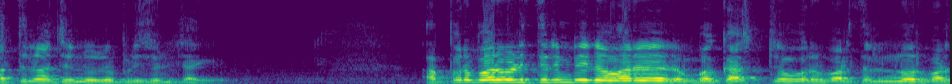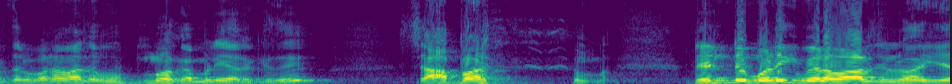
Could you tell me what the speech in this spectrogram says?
பத்து நாள் சென்று இப்படி சொல்லிட்டாங்க. அப்புறம் மறுபடியும் திரும்பி நான் வர ரொம்ப கஷ்டம் ஒரு படத்தில் இன்னொரு படத்தில் போனால் அது உப்புமா கம்பெனியாக இருக்குது. சாப்பாடு ரெண்டு மணிக்கு மேலே வாழ சொல்லுவாங்க.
